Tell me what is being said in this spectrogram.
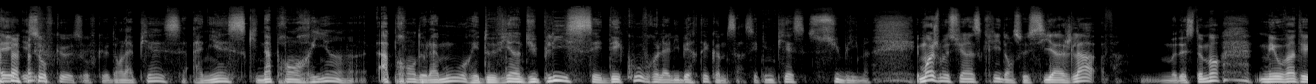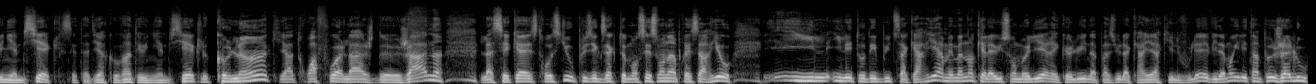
et, et sauf que, sauf que dans la pièce, Agnès, qui n'apprend rien, apprend de l'amour et devient duplice et découvre la liberté comme ça. C'est une pièce sublime. Et moi, je me suis inscrit dans ce sillage-là. Modestement, mais au 21e siècle. C'est-à-dire qu'au 21e siècle, Colin, qui a trois fois l'âge de Jeanne, la séquestre aussi, ou plus exactement, c'est son impresario. Il, il est au début de sa carrière, mais maintenant qu'elle a eu son Molière et que lui n'a pas eu la carrière qu'il voulait, évidemment, il est un peu jaloux.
